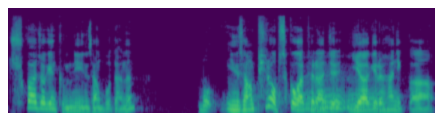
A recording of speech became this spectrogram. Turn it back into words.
추가적인 금리 인상보다는 뭐 인상은 필요 없을 것 같아라는 이제 이야기를 하니까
